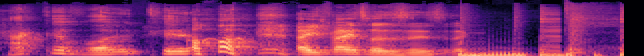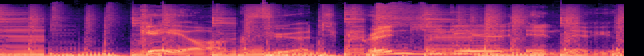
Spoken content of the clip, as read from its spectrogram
Kacke, Wolke. Oh, ich weiß, was es ist. Georg führt cringige Interviews.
